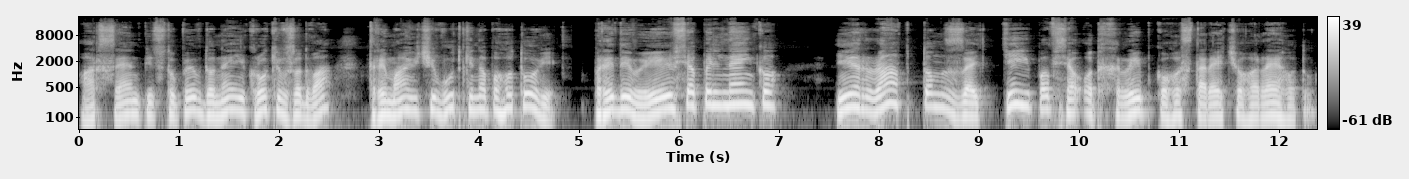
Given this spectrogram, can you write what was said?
Арсен підступив до неї кроків зо два, тримаючи вудки на поготові, придивився пильненько і раптом затіпався від хрипкого старечого реготу.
